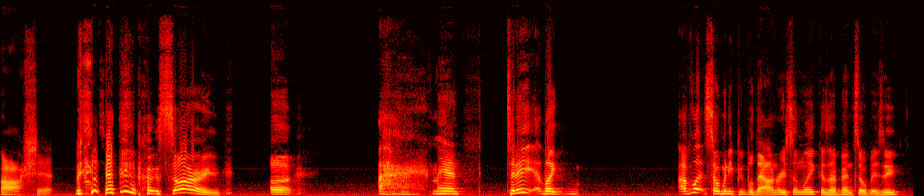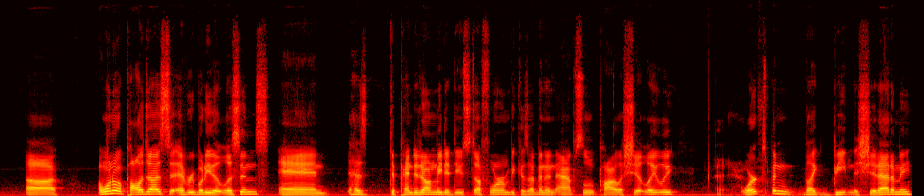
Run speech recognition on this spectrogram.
Oh shit. I'm sorry. Uh man, today like I've let so many people down recently cuz I've been so busy. Uh I want to apologize to everybody that listens and has depended on me to do stuff for them because I've been an absolute pile of shit lately. Work's been like beating the shit out of me.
